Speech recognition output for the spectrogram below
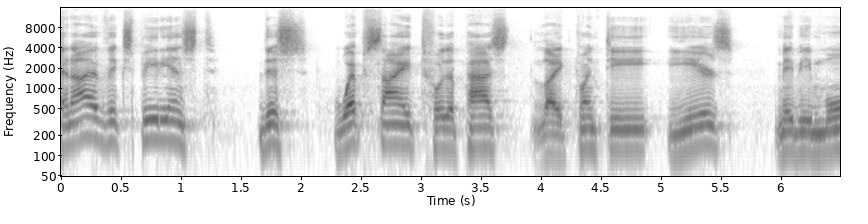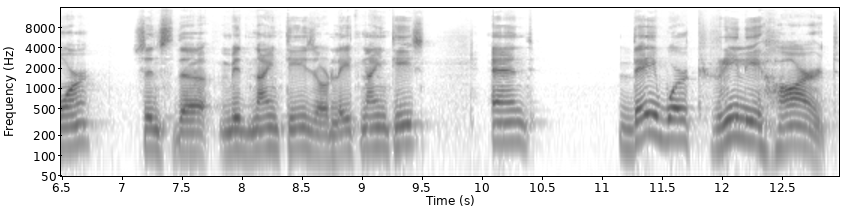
And I have experienced this website for the past like 20 years, maybe more, since the mid 90s or late 90s. And they work really hard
